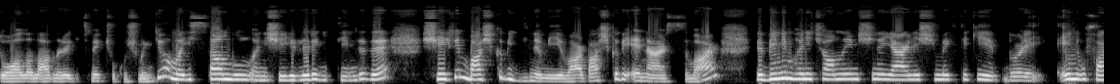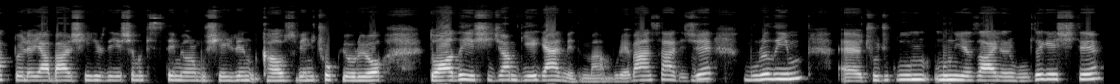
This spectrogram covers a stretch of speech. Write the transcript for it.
doğal alanlara gitmek çok hoşuma gidiyor ama İstanbul hani şehirlere gittiğimde de şehrin başka bir dinamiği var. Başka bir enerjisi var ve benim hani Çamlıhemşin'e yerleşmekteki böyle en ufak böyle ya ben şehirde yaşamak istemiyorum. Bu şehrin kaosu beni çok yoruyor. Doğada yaşayacağım diye gelmedim ben buraya. Ben sadece Hı. buralıyım. Ee, çocukluğumun yaz ayları burada geçti.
